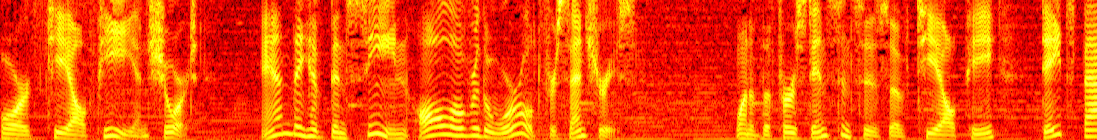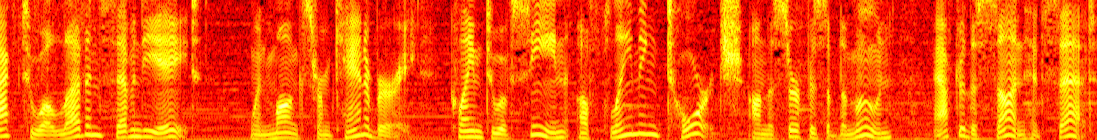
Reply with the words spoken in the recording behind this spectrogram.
or TLP in short, and they have been seen all over the world for centuries. One of the first instances of TLP dates back to 1178, when monks from Canterbury claimed to have seen a flaming torch on the surface of the moon after the sun had set.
